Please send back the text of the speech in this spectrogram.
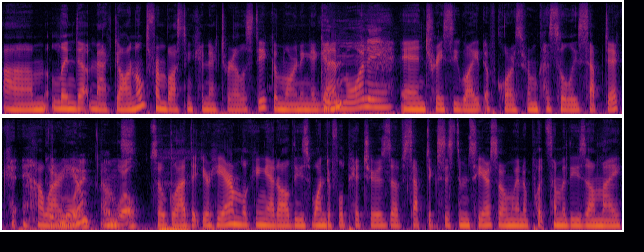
um, Linda MacDonald from Boston Connect Real Estate. Good morning again. Good morning. And Tracy White, of course, from Casoli Septic. How Good are morning. you? I'm well. So glad that you're here. I'm looking at all these wonderful pictures of septic systems here. So I'm going to put some of these on my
